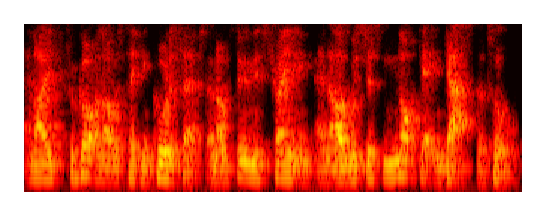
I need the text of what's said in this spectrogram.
and I'd forgotten I was taking cordyceps, and I was doing this training, and I was just not getting gassed at all.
